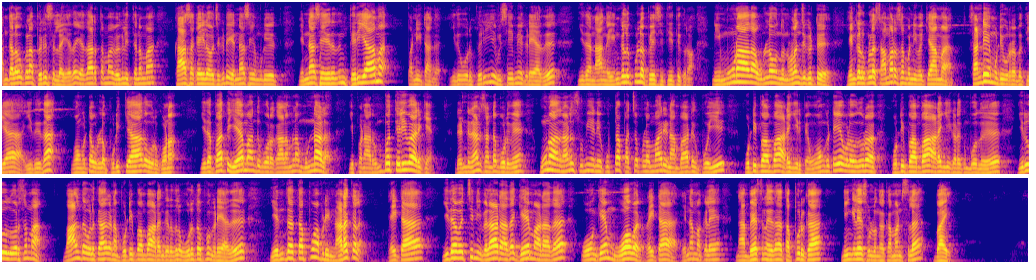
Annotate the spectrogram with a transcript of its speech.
அந்த அளவுக்குலாம் பெருசு இல்லை. ஏதோ யதார்த்தமாக வெகுளித்தனமாக காசை கையில் வச்சுக்கிட்டு என்ன செய்ய முடியும் என்ன செய்கிறதுன்னு தெரியாமல் பண்ணிட்டாங்க. இது ஒரு பெரிய விஷயமே கிடையாது. இதை நாங்கள் எங்களுக்குள்ளே பேசி தீர்த்துக்கிறோம். நீ மூணாவதாக உள்ளே வந்து நுழைஞ்சுக்கிட்டு எங்களுக்குள்ளே சமரசம் பண்ணி வைக்காமல் சண்டையை முட்டி விட்ற பற்றியா இதுதான் உங்ககிட்ட உள்ள பிடிக்காத ஒரு குணம். இதை பார்த்து ஏமாந்து போகிற காலம்லாம் முன்னால். இப்போ நான் ரொம்ப தெளிவாக இருக்கேன். ரெண்டு நாள் சண்டை போடுவேன். மூணாவது நாள் சுமி என்னை கூப்பிட்டா பச்சை புள்ள மாதிரி நான் பாட்டுக்கு போய் பொட்டிப்பாம்பா அடங்கியிருப்பேன். உங்ககிட்டயே இவ்வளோ தூரம் பொட்டிப்பாம்பா அடங்கி கிடக்கும்போது இருபது வருஷமாக வாழ்ந்தவளுக்காக நான் பொட்டிப்பாம்பா அடங்குறதுல ஒரு தப்பும் கிடையாது. எந்த தப்பும் அப்படி நடக்கலை. ரைட்டா? இதை வச்சு நீ விளையாடாத கேம் ஆடாத உன் கேம் ஓவர். ரைட்டா? என்ன மக்களே நான் பேசின ஏதாவது தப்பு இருக்கா? நீங்களே சொல்லுங்கள் கமெண்ட்ஸில். பாய்.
